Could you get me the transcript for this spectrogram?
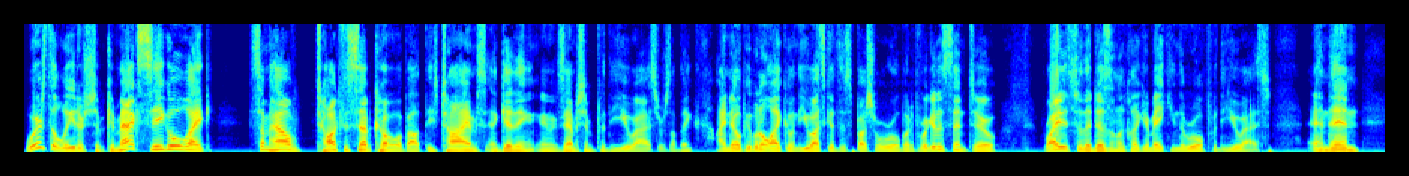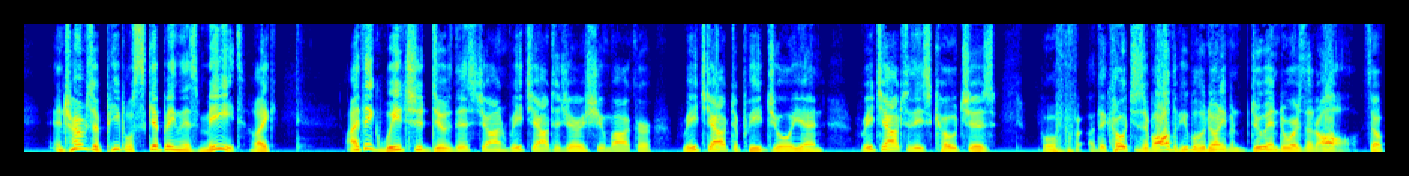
where's the leadership? Can Max Siegel like somehow talk to Seb Coe about these times and getting an exemption for the U.S. or something? I know people don't like it when the U.S. gets a special rule, but if we're going to send two, write it so that it doesn't look like you're making the rule for the U.S. And then, in terms of people skipping this meet, like. I think we should do this, John. Reach out to Jerry Schumacher, reach out to Pete Julian, reach out to these coaches the coaches of all the people who don't even do indoors at all. So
